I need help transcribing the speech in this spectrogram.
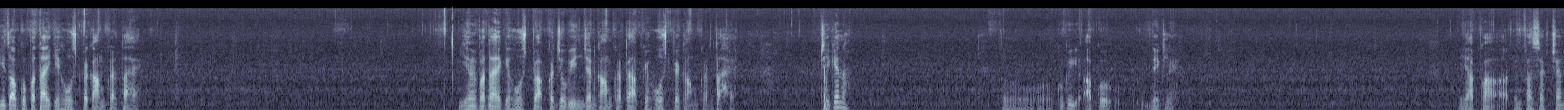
ये तो आपको पता है कि होस्ट पे काम करता है। ये हमें पता है कि होस्ट पे आपका जो भी इंजन काम करता है, आपके होस्ट पे काम करता है। ठीक है ना? तो क्योंकि आपको देख लें। ये आपका इंफ्रास्ट्रक्चर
